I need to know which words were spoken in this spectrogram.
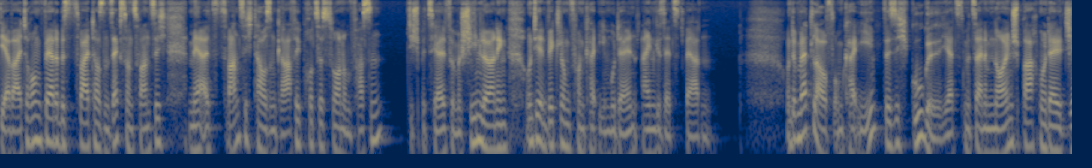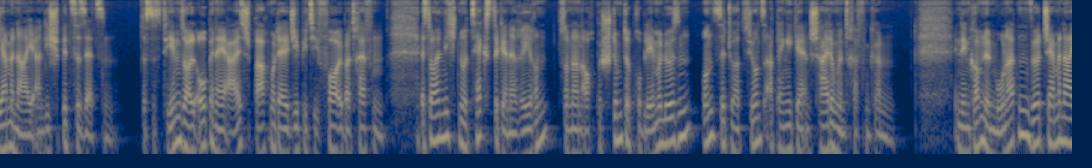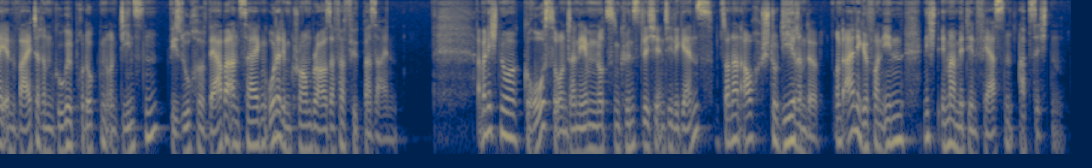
Die Erweiterung werde bis 2026 mehr als 20.000 Grafikprozessoren umfassen, die speziell für Machine Learning und die Entwicklung von KI-Modellen eingesetzt werden. Und im Wettlauf um KI will sich Google jetzt mit seinem neuen Sprachmodell Gemini an die Spitze setzen. Das System soll OpenAIs Sprachmodell GPT-4 übertreffen. Es soll nicht nur Texte generieren, sondern auch bestimmte Probleme lösen und situationsabhängige Entscheidungen treffen können. In den kommenden Monaten wird Gemini in weiteren Google-Produkten und Diensten wie Suche, Werbeanzeigen oder dem Chrome-Browser verfügbar sein. Aber nicht nur große Unternehmen nutzen künstliche Intelligenz, sondern auch Studierende und einige von ihnen nicht immer mit den fairsten Absichten.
